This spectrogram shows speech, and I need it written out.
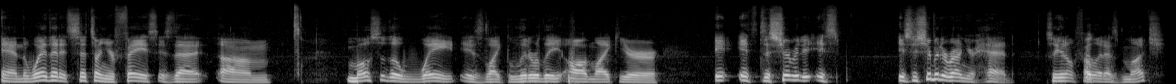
And the way that it sits on your face is that um, most of the weight is like literally on like your. It, it's distributed. It's it's distributed around your head, so you don't feel it as much,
